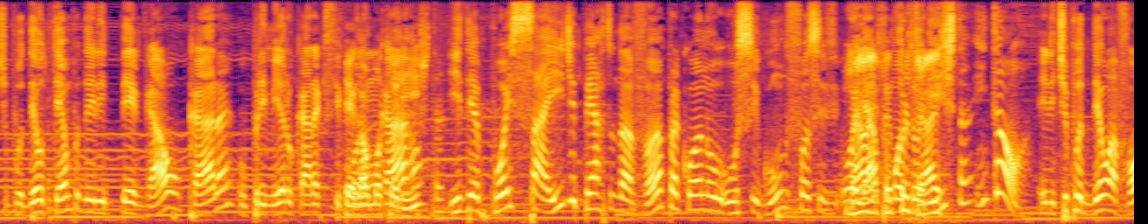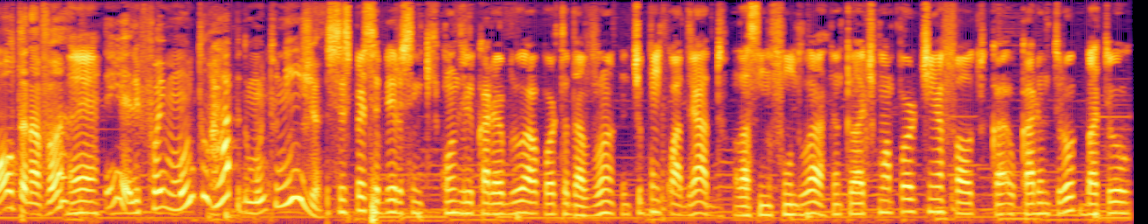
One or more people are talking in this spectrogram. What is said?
Tipo, deu tempo dele pegar o cara, o primeiro cara que ficou Pegar no o motorista. carro, e depois sair de perto da van pra quando o segundo fosse olhar ele pro motorista. Então, ele tipo deu a volta na van? É. Sim, ele foi muito rápido, muito ninja. Vocês perceberam assim que quando o cara abriu a porta da van, tem tipo um quadrado lá assim no fundo lá, então que lá é tipo uma portinha falta. O ca- o cara entrou, bateu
